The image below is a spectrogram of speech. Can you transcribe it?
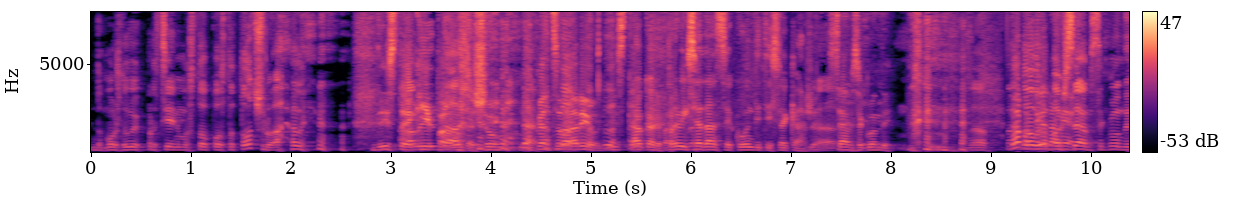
da možda uvijek procijenimo 100% točno, ali... Di ste Ali ekipa, da. uđeš u kancelariju, di ste Kako kaže, prvih sedam sekundi ti sve kaže. 7 sekundi. da, pa dobro, baš je- 7 sekundi.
